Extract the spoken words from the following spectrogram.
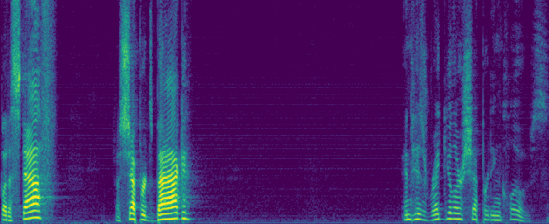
but a staff, a shepherd's bag, and his regular shepherding clothes.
